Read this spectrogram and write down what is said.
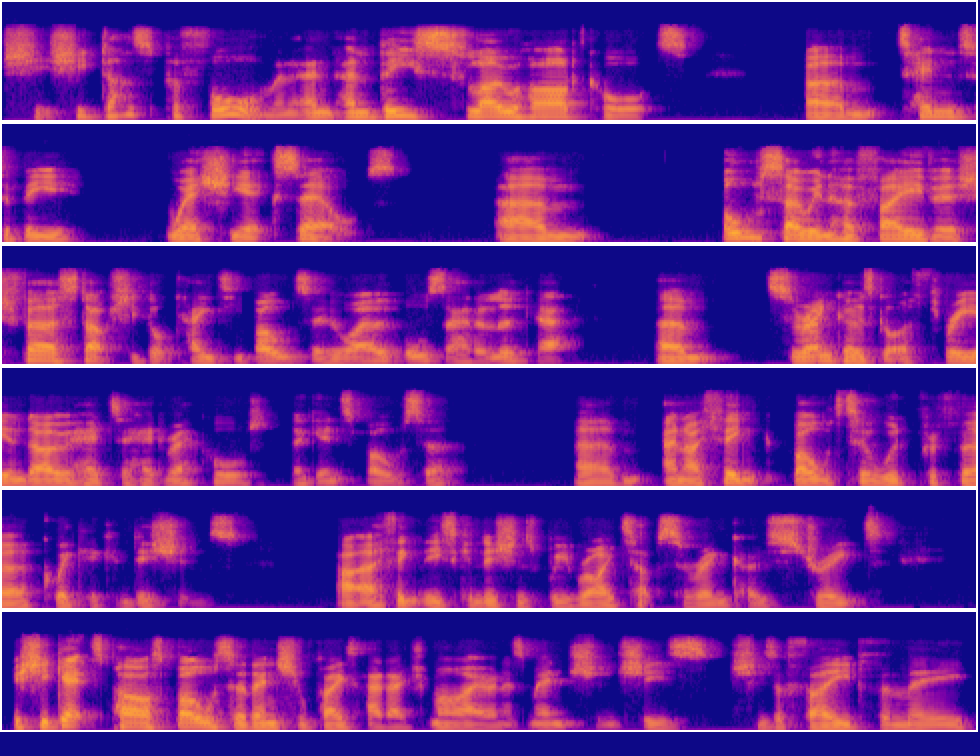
she she does perform, and and, and these slow hard courts um, tend to be where she excels. Um, also in her favour, first up she got Katie Boulter, who I also had a look at. Um, Tsurenko's got a 3 and 0 head to head record against Boulter. Um, and I think Boulter would prefer quicker conditions. I, I think these conditions will be right up Tsurenko's street. If she gets past Boulter, then she'll face Haddad-Maia. And as mentioned, she's she's a fade for me.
